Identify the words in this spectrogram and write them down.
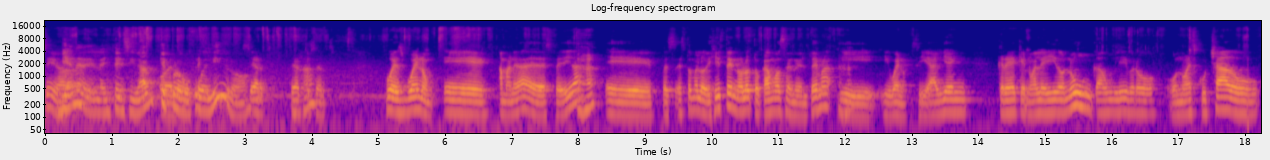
viene de la intensidad que provocó el libro. Cierto, cierto, cierto. Pues bueno, eh, a manera de despedida, eh, pues esto me lo dijiste, no lo tocamos en el tema y, y, bueno, si alguien cree que no ha leído nunca un libro o no ha escuchado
